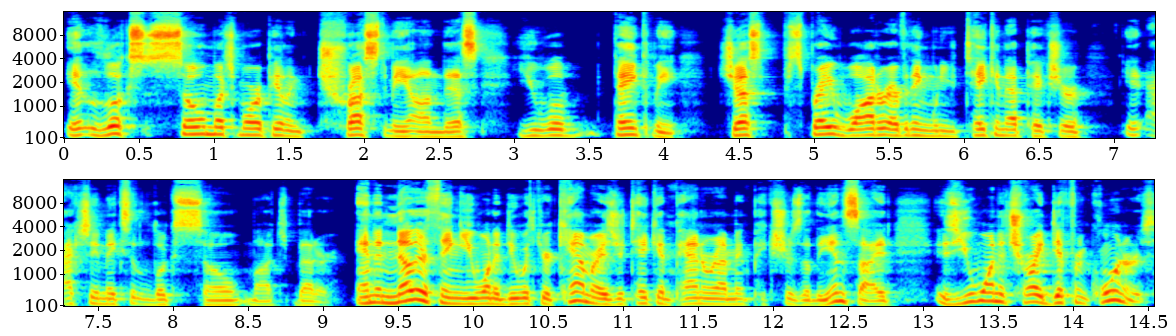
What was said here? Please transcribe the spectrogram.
It looks so much more appealing. Trust me on this. You will thank me. Just spray water everything when you're taking that picture it actually makes it look so much better. And another thing you want to do with your camera as you're taking panoramic pictures of the inside is you want to try different corners.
